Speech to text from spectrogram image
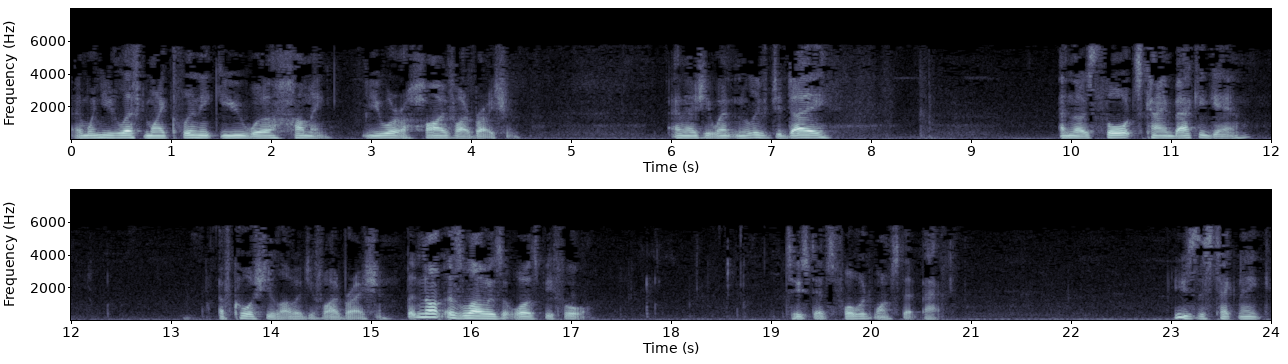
And when you left my clinic, you were humming. You were a high vibration. And as you went and lived your day, and those thoughts came back again, of course you lowered your vibration, but not as low as it was before. Two steps forward, one step back. Use this technique.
